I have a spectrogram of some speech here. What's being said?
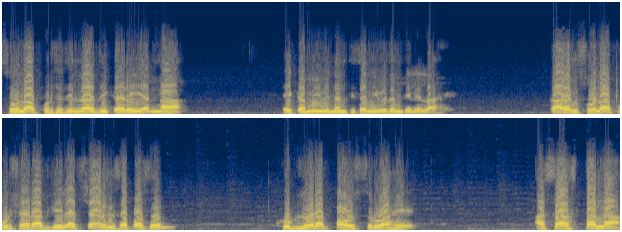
सोलापूरचे जिल्हाधिकारी यांना एक आम्ही विनंतीचं निवेदन दिलेलं आहे. कारण सोलापूर शहरात गेल्या चार दिवसापासून खूप जोरात पाऊस सुरू आहे. असं असताना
